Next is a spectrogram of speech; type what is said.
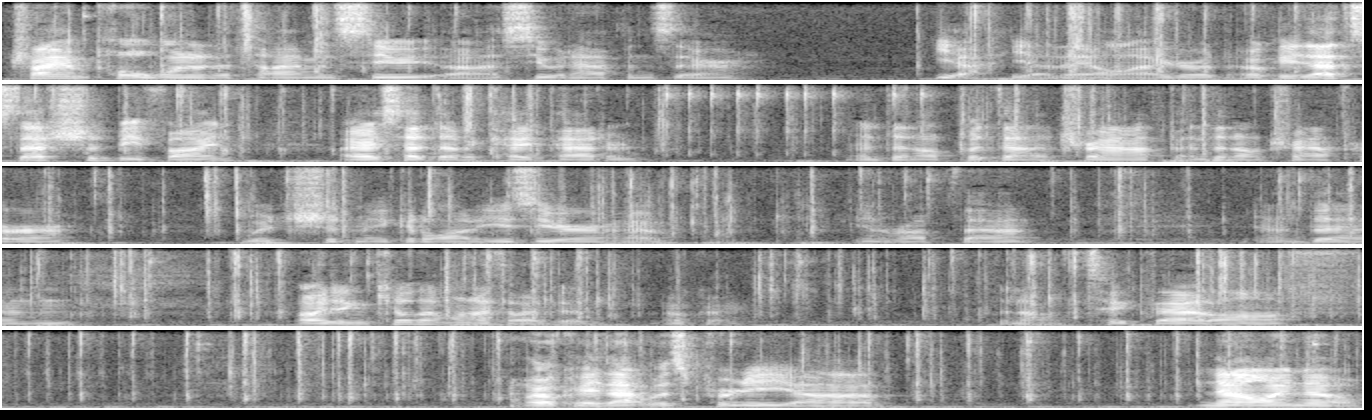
Try and pull one at a time and see uh, see what happens there. Yeah, yeah, they all aggroed. Okay, that's that should be fine. I just have to have a kite pattern. And then I'll put down a trap, and then I'll trap her, which should make it a lot easier. I'll interrupt that. And then... Oh, I didn't kill that one? I thought I did. Okay. Then I'll take that off. Okay, that was pretty, uh... Now I know.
